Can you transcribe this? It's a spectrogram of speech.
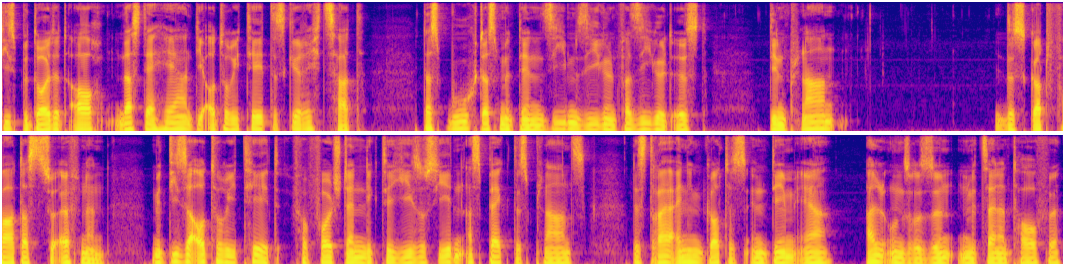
Dies bedeutet auch, dass der Herr die Autorität des Gerichts hat. Das Buch, das mit den sieben Siegeln versiegelt ist, den Plan des Gottvaters zu öffnen. Mit dieser Autorität vervollständigte Jesus jeden Aspekt des Plans des dreieinigen Gottes, indem er all unsere Sünden mit seiner Taufe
